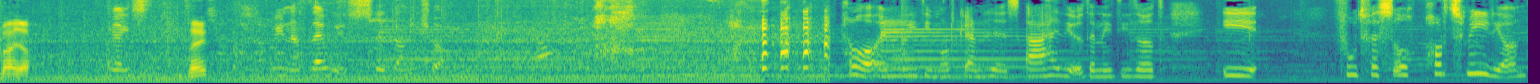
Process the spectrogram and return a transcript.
Lle mae o? Neis. Neis? Mi na ddewis sydd o'n isio. Helo, enw i di Morgan Hys, a heddiw, da ni wedi dod i Food Festival Port Meirion.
